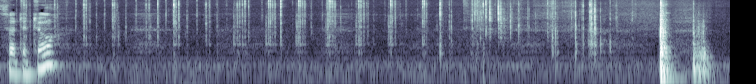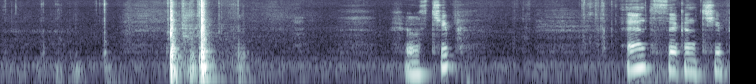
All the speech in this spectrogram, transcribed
32 first chip and second chip.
